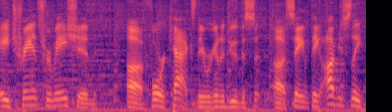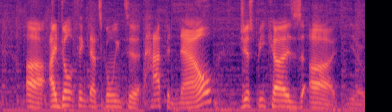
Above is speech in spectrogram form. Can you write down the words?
a transformation uh, for CACs. They were going to do the uh, same thing. Obviously, uh, I don't think that's going to happen now, just because, uh, you know,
